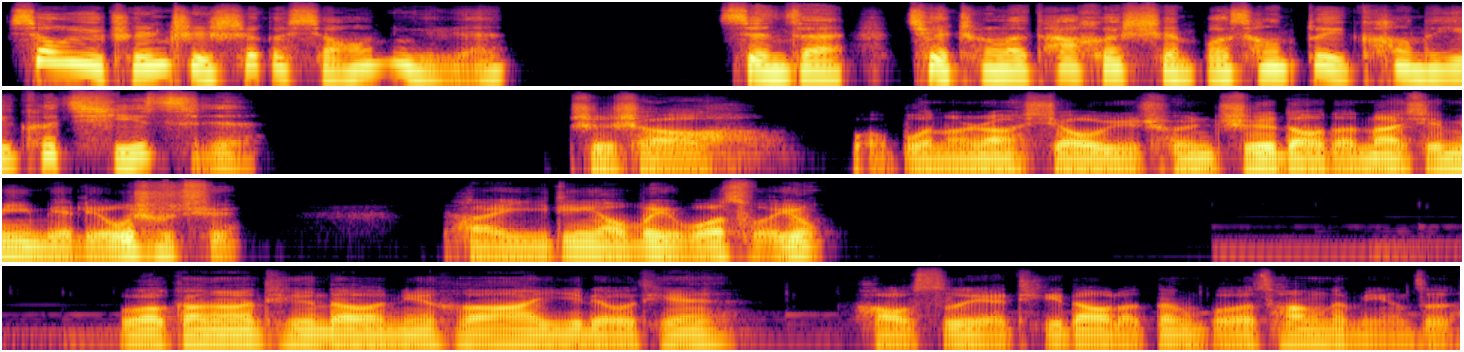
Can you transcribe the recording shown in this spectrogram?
肖玉纯只是个小女人，现在却成了他和沈伯苍对抗的一颗棋子。至少。我不能让萧雨纯知道的那些秘密流出去，他一定要为我所用。我刚刚听到您和阿姨聊天，好似也提到了邓伯苍的名字。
